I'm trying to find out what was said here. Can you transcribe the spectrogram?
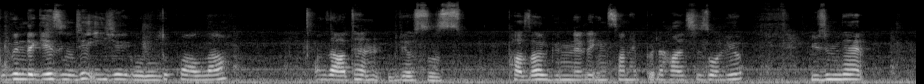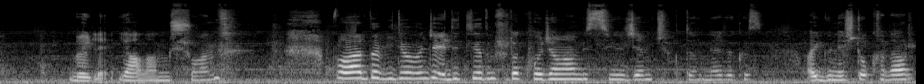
Bugün de gezince iyice yorulduk valla. Zaten biliyorsunuz pazar günleri insan hep böyle halsiz oluyor. Yüzümde böyle yağlanmış şu an. Bu arada video önce editliyordum. Şurada kocaman bir sivilcem çıktı. Nerede kız? Ay güneşte o kadar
